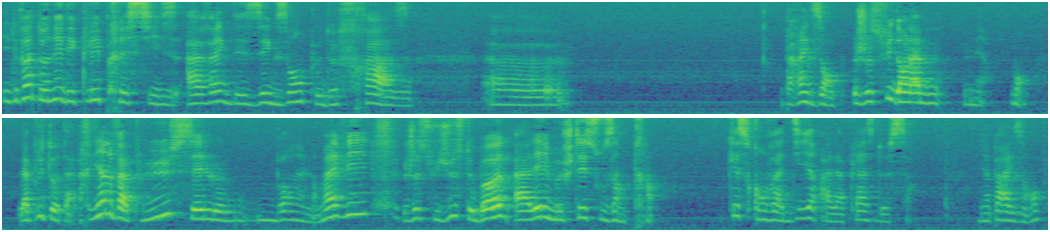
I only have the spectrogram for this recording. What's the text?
il va donner des clés précises avec des exemples de phrases. Euh, par exemple, je suis dans la Bon, la plus totale. Rien ne va plus, c'est le bordel dans ma vie. Je suis juste bonne à aller me jeter sous un train. Qu'est-ce qu'on va dire à la place de ça? Eh Bien, par exemple,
